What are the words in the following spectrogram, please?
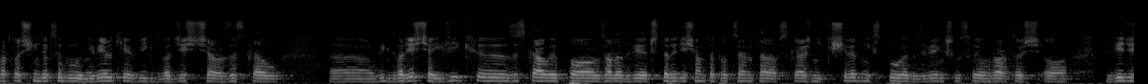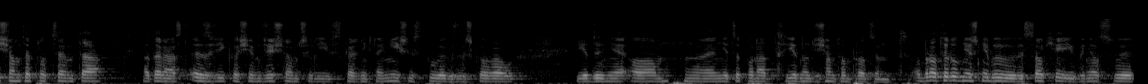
wartości indeksu były niewielkie. WIG20 zyskał WIG20 i WIG zyskały po zaledwie 0,4%, a wskaźnik średnich spółek zwiększył swoją wartość o 0,2%, natomiast SWIG 80, czyli wskaźnik najmniejszych spółek zwyżkował jedynie o nieco ponad 0,1%. Obroty również nie były wysokie i wyniosły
